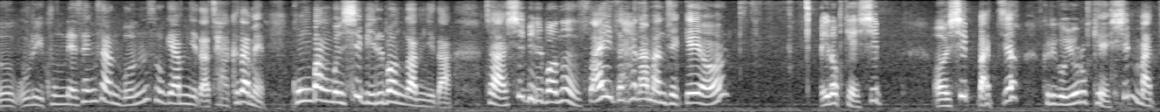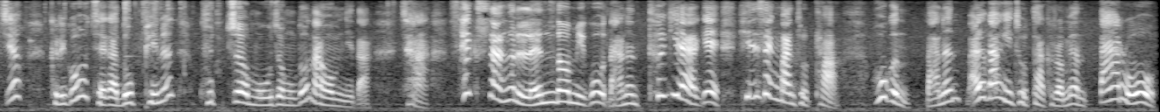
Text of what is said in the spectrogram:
어, 우리 국내 생산분 소개합니다. 자, 그 다음에 공방분 11번 갑니다. 자, 11번은 사이즈 하나만 잴게요. 이렇게 10 어, 10 맞죠? 그리고 요렇게 10 맞죠? 그리고 제가 높이는 9.5 정도 나옵니다. 자, 색상은 랜덤이고 나는 특이하게 흰색만 좋다. 혹은 나는 빨강이 좋다. 그러면 따로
